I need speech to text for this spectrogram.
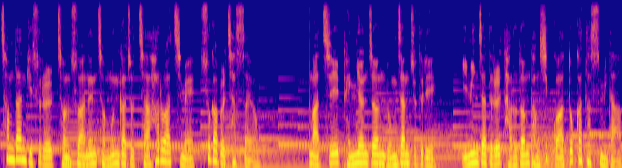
첨단 기술을 전수하는 전문가조차 하루아침에 수갑을 찼어요. 마치 100년 전 농장주들이 이민자들을 다루던 방식과 똑같았습니다.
